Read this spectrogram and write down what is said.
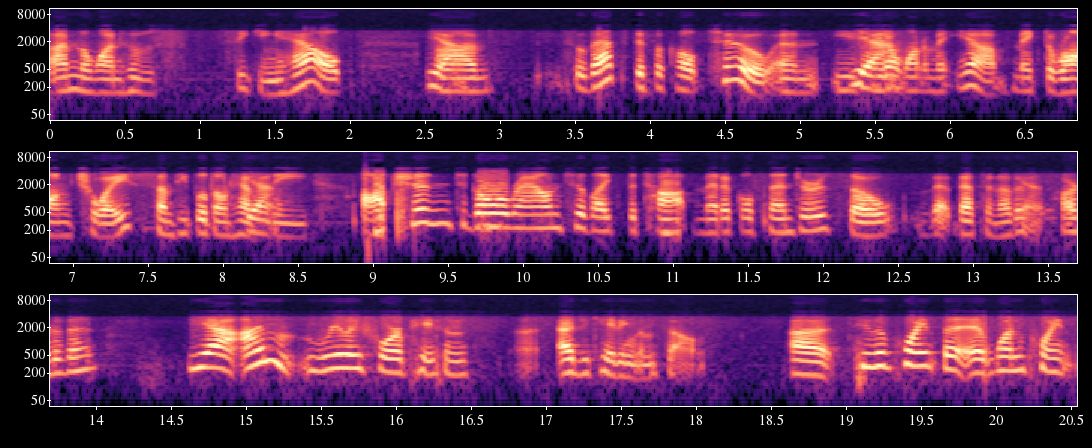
I'm the one who's seeking help. Yeah. Um, so that's difficult too, and you, Yeah. you don't want to make yeah make the wrong choice. Some people don't have Yeah. the option to go around to like the top medical centers, so that that's another Yeah. part of it. Yeah, I'm really for patients uh, educating themselves uh, to the point that at one point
